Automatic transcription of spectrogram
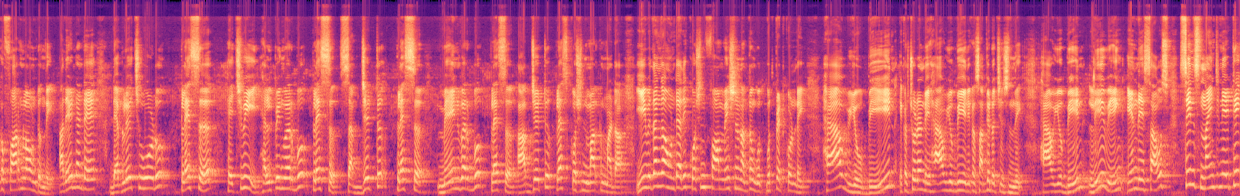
ఒక ఫార్ములా ఉంటుంది. అదేంటంటే WH word plus HV helping verb plus subject plus main verb plus object plus question mark అనమాట ఈ విధంగా ఉంటే అది క్వశ్చన్ ఫార్మేషన్ అని అర్థం గుర్తు గుర్తుపెట్టుకోండి. హ్యావ్ యు బీన్ ఇక్కడ చూడండి హ్యావ్ యు బీన్ ఇక్కడ సబ్జెక్ట్ వచ్చేసింది. Have you been living in this house since nineteen eighty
